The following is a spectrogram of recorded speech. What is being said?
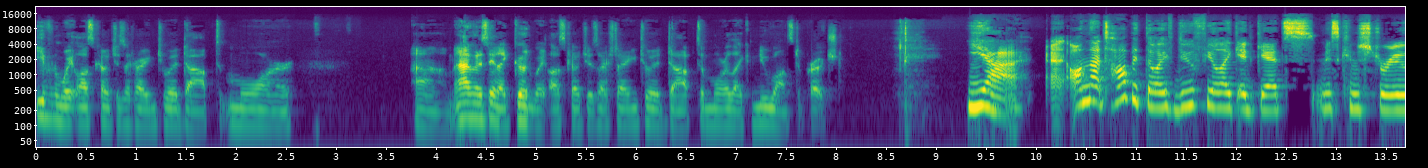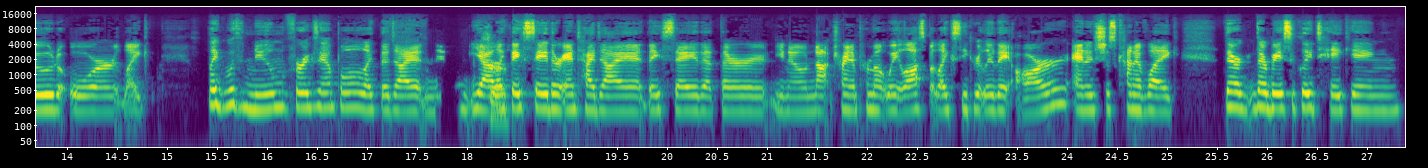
even weight loss coaches are trying to adopt more um, and I'm going to say like good weight loss coaches are starting to adopt a more like nuanced approach. Yeah. On that topic though, I do feel like it gets misconstrued or like like with Noom, for example, like the diet. Yeah, sure. like they say they're anti-diet. They say that they're, you know, not trying to promote weight loss, but like secretly they are. And it's just kind of like they're they're basically taking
